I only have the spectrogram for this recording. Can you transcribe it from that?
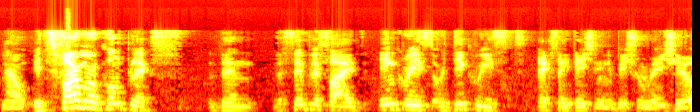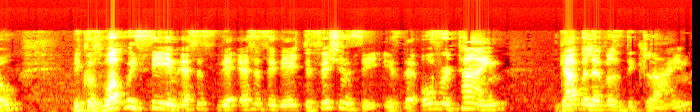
Now, it's far more complex than the simplified increased or decreased excitation-inhibition ratio, because what we see in SSADH deficiency is that over time, GABA levels decline,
